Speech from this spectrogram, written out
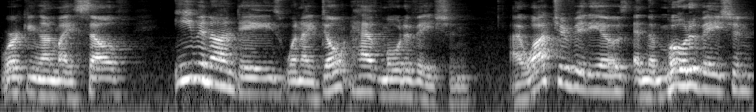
working on myself, even on days when I don't have motivation. I watch your videos, and the motivation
